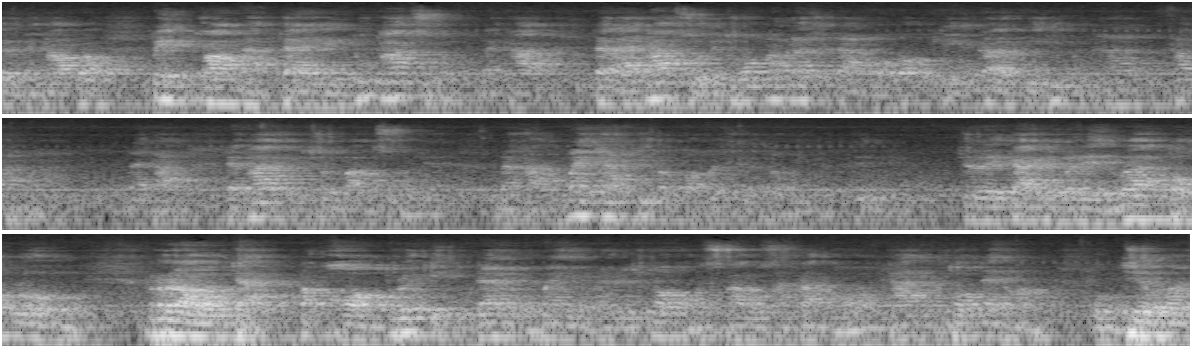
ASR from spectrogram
เลยนะครับว่าเป็นความหนักใจทุกภาคส่วนนะครับ แต่หลายภาคส่วนโดยเฉพาะภาคราชการบอกว่าโอเคการันตีที่มันค่าค่าทำงานนะครับ แต่ภาคเอกชนบางส่วนเนี่ยนะครับไม่คาดคิดมาก่อนว่าจะเกิดเหล่านี้เกิดขึ้นจะเลยกลายเป็นประเด็นว่าตกลงเราจะประคองธุรกิจได้หรือไม่อย่างไรโดยเฉพาะของสภาอุตสาหกรรมของการกระทบแน่นอนผมเชื่อว่า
